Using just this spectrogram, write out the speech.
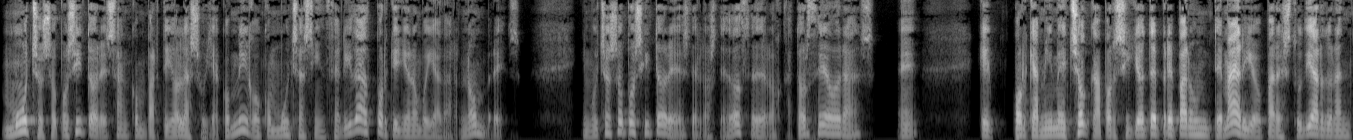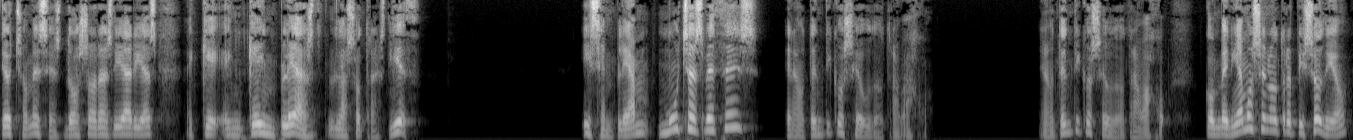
muchos opositores han compartido la suya conmigo con mucha sinceridad porque yo no voy a dar nombres. Y muchos opositores de los de 12, de los 14 horas, ¿eh? que porque a mí me choca, por si yo te preparo un temario para estudiar durante ocho meses, dos horas diarias, ¿en qué empleas las otras diez? Y se emplean muchas veces en auténtico pseudo trabajo en auténtico pseudo trabajo. Conveníamos en otro episodio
